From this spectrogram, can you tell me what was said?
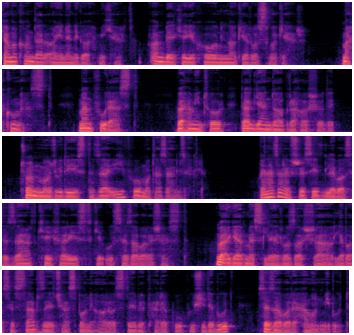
کماکان در آینه نگاه می‌کرد. آن برکه هولناک رسواگر. محکوم است. منفور است. و همینطور در گنداب رها شده. چون موجودی است ضعیف و متزلزل. به نظرش رسید لباس زرد کیفری است که او سزاوارش است. و اگر مثل روزاشا لباس سبز چسبان آراسته به پر قو پوشیده بود سزاوار همان می بود.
